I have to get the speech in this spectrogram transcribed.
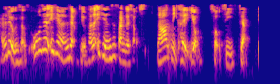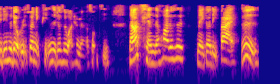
还是六个小时，我忘记一天还是两天，反正一天是三个小时，然后你可以用手机，这样一定是六日，所以你平日就是完全没有手机。然后钱的话就是每个礼拜日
